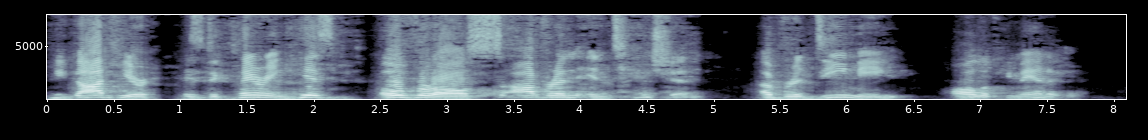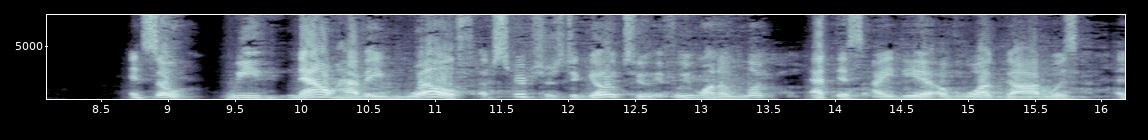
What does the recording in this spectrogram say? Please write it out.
I mean, God here is declaring his overall sovereign intention of redeeming all of humanity. And so we now have a wealth of scriptures to go to if we want to look at this idea of what God was, uh,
